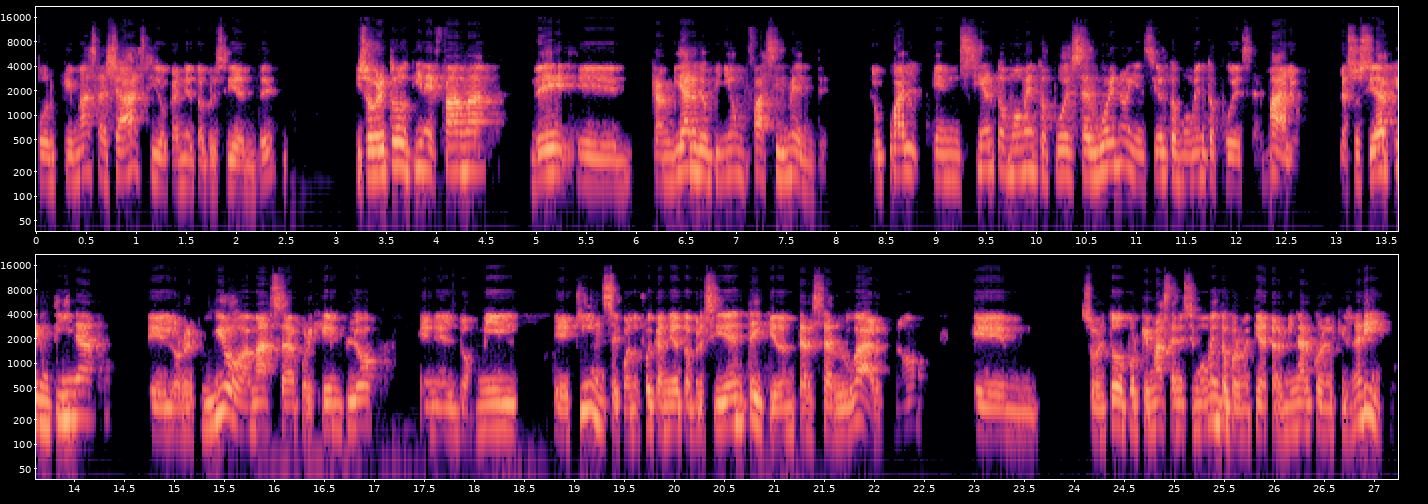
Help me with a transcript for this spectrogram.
porque Massa ya ha sido candidato a presidente y sobre todo tiene fama de cambiar de opinión fácilmente lo cual en ciertos momentos puede ser bueno y en ciertos momentos puede ser malo. La sociedad argentina eh, lo repudió a Massa, por ejemplo, en el 2015, cuando fue candidato a presidente y quedó en tercer lugar, ¿no? Em, sobre todo porque Massa en ese momento prometía terminar con el kirchnerismo,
